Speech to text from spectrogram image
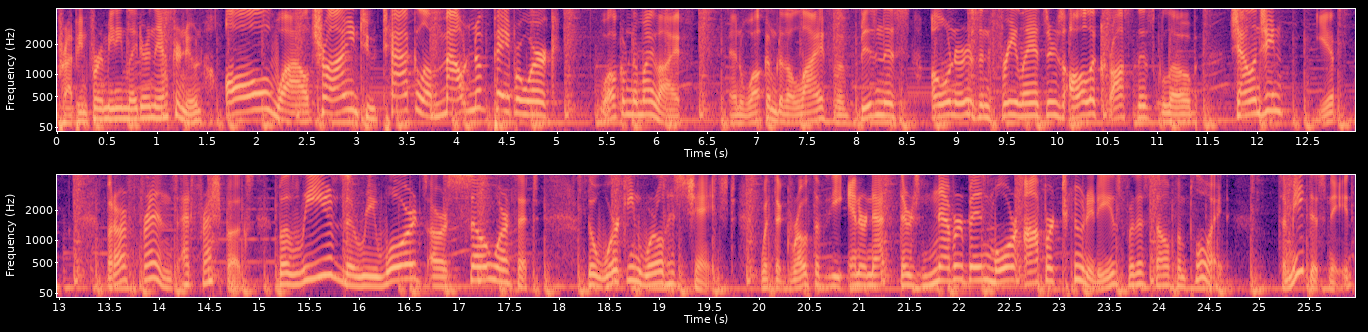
prepping for a meeting later in the afternoon, all while trying to tackle a mountain of paperwork. Welcome to my life, and welcome to the life of business owners and freelancers all across this globe. Challenging? Yep. But our friends at FreshBooks believe the rewards are so worth it. The working world has changed. With the growth of the internet, there's never been more opportunities for the self employed. To meet this need,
